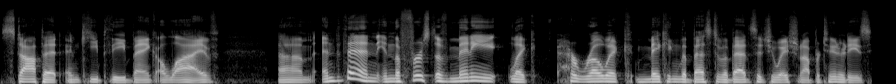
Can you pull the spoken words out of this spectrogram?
stop it and keep the bank alive. Um, and then, in the first of many like heroic making the best of a bad situation opportunities,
